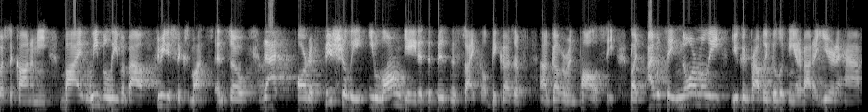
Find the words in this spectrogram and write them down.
U.S. economy by, we believe, about three to six months. And so that artificially elongated the business cycle because of uh, government policy. But I would say normally you can probably be looking at about a year and a half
